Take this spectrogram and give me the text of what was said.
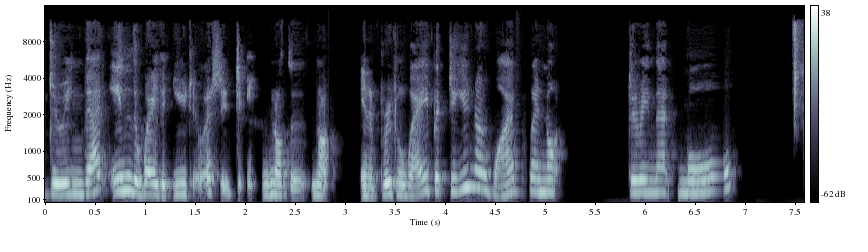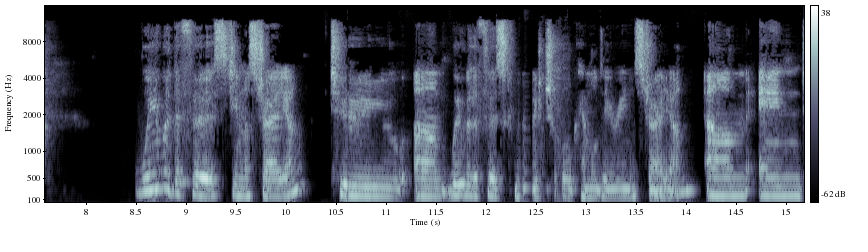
doing that in the way that you do it? Not the, not in a brutal way, but do you know why we're not doing that more? We were the first in Australia to um, we were the first commercial camel dairy in Australia, um, and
